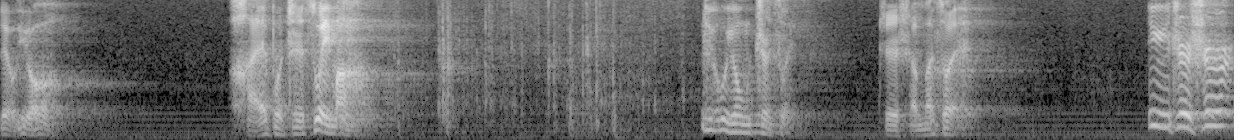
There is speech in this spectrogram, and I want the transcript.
刘墉，还不知罪吗？刘墉知罪，知什么罪？御制诗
